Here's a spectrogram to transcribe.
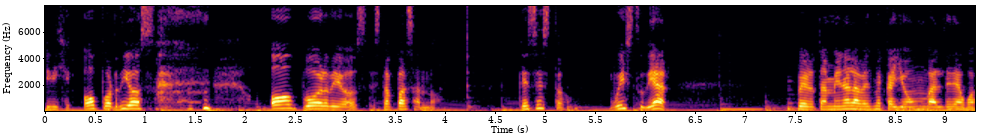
Y dije, oh por Dios, oh por Dios, está pasando. ¿Qué es esto? Voy a estudiar. Pero también a la vez me cayó un balde de agua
